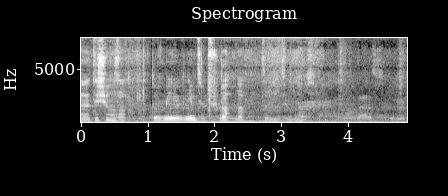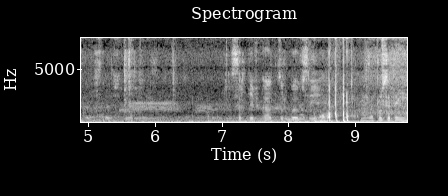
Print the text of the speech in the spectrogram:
е, тисячу назад. То в, мі- в німців чи що? Так, так. Це в німці мінялося. Сертифікат зробив все є. Запустите її.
